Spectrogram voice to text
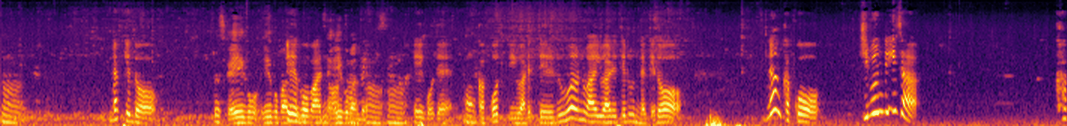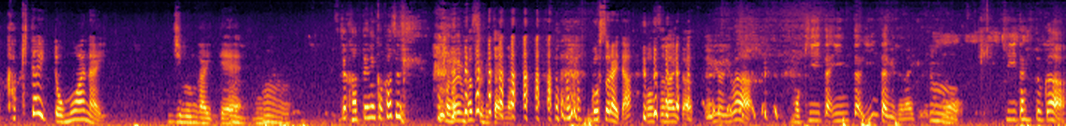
うん。うん。だけど、どうですか？英語、英語版？英語版の、英語版で。うんうん、英語で本書こうって言われてるのは言われてるんだけど、なんかこう、自分でいざ、か、書きたいって思わない自分がいて、ううんん。じゃあ勝手に書かせてもらいますみたいな。ゴーストライター？ゴーストライターっていうよりは、もう聞いたインタ、インタビューじゃないけれども、聞いた人が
